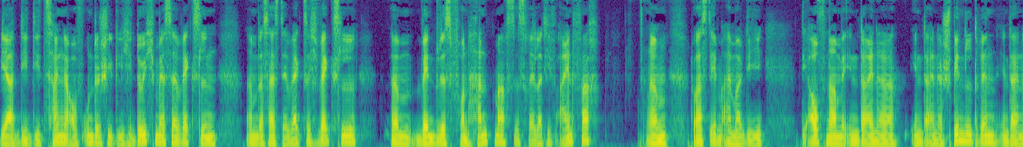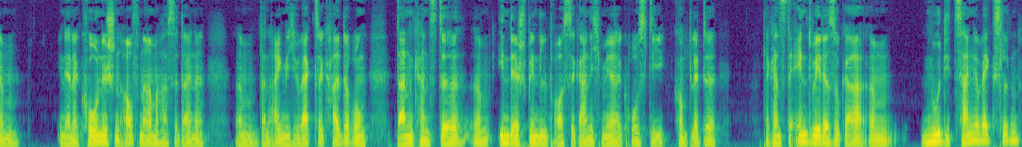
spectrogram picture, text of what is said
ja, die, die Zange auf unterschiedliche Durchmesser wechseln. Ähm, das heißt, der Werkzeugwechsel, ähm, wenn du das von Hand machst, ist relativ einfach. Ähm, du hast eben einmal die, die Aufnahme in deiner, in deiner Spindel drin, in deinem, in deiner konischen Aufnahme hast du deine, ähm, deine eigentliche Werkzeughalterung. Dann kannst du ähm, in der Spindel brauchst du gar nicht mehr groß die komplette, da kannst du entweder sogar ähm, nur die Zange wechseln,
